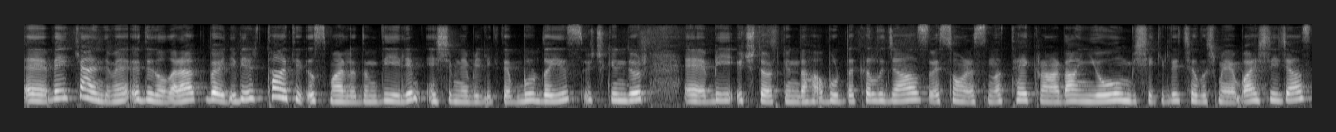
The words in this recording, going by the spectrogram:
E, ve kendime ödül olarak böyle bir tatil ısmarladım diyelim. Eşimle birlikte buradayız 3 gündür. Bir 3-4 gün daha burada kalacağız ve sonrasında tekrardan yoğun bir şekilde çalışmaya başlayacağız.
